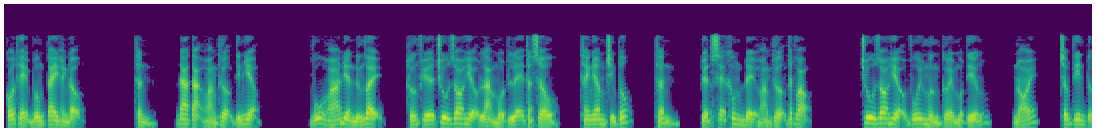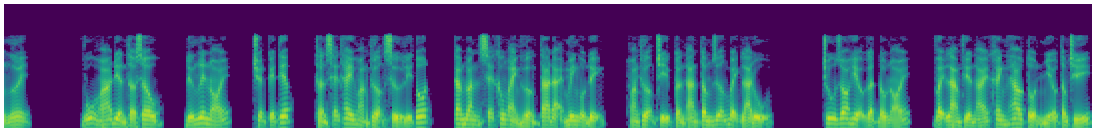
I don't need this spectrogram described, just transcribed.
có thể buông tay hành động. Thần, đa tạ hoàng thượng tín nhiệm. Vũ hóa điền đứng dậy, hướng phía chu do hiệu làm một lễ thật sâu, thanh âm chìm túc, thần, tuyệt sẽ không để hoàng thượng thất vọng. Chu do hiệu vui mừng cười một tiếng, nói châm tin tưởng ngươi vũ hóa điền thở sâu, đứng lên nói, chuyện kế tiếp, thần sẽ thay hoàng thượng xử lý tốt, cam đoan sẽ không ảnh hưởng ta đại minh ổn định, hoàng thượng chỉ cần an tâm dưỡng bệnh là đủ. Chu do hiệu gật đầu nói, vậy làm phiền ái khanh hao tổn nhiều tâm trí.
